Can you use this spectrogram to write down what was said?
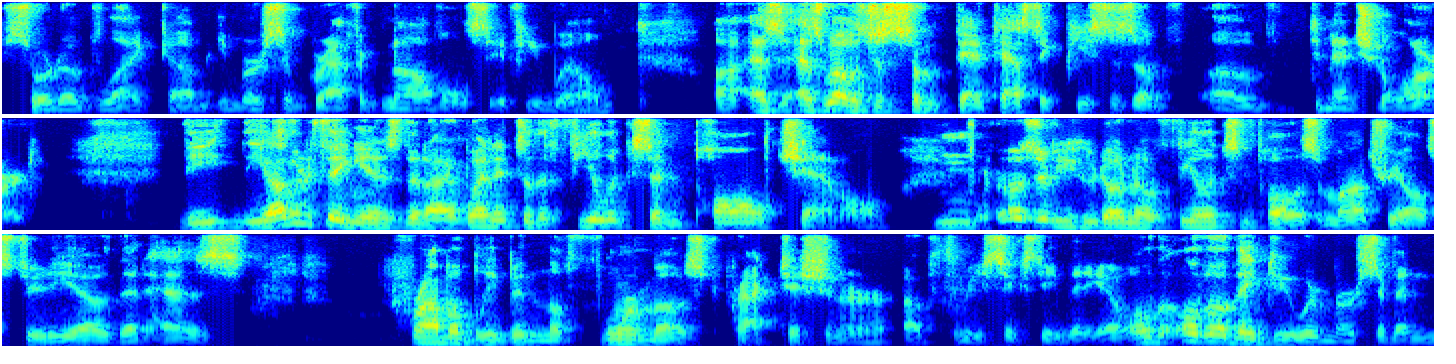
sort of like um, immersive graphic novels, if you will, uh, as as well as just some fantastic pieces of of dimensional art. The the other thing is that I went into the Felix and Paul channel. Mm. For those of you who don't know, Felix and Paul is a Montreal studio that has probably been the foremost practitioner of 360 video, although, although they do immersive and,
